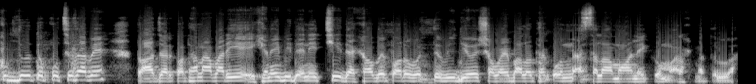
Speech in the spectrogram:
খুব দ্রুত পৌঁছে যাবে। তো আজ আর কথা না বাড়িয়ে এখানেই বিদায় নিচ্ছি। দেখা হবে পরবর্তী ভিডিও সবাই ভালো থাকুন। আসসালামু আলাইকুম রহমতুল্লাহ।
